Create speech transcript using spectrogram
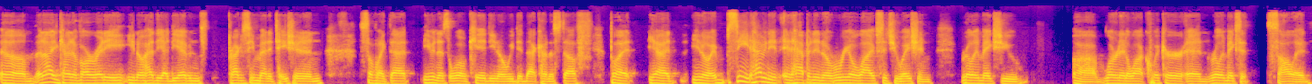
Um, and I had kind of already, you know, had the idea of been practicing meditation, and stuff like that. Even as a little kid, you know, we did that kind of stuff. But yeah, you know, seeing having it, it happen in a real life situation really makes you um, learn it a lot quicker and really makes it solid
